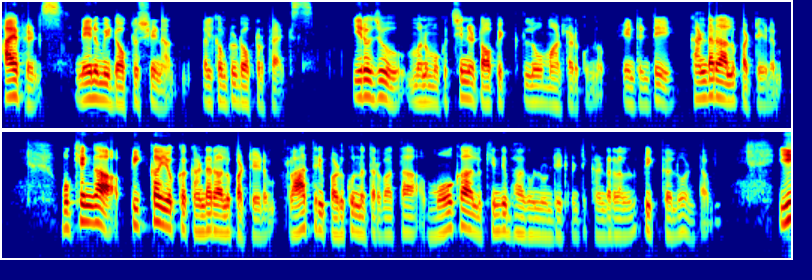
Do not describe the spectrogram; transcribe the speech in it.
హాయ్ ఫ్రెండ్స్ నేను మీ doctor Srinath. Welcome to doctor facts ఈరోజు మనం ఒక చిన్న టాపిక్లో మాట్లాడుకుందాం. ఏంటంటే కండరాలు పట్టేయడం. ముఖ్యంగా పిక్క యొక్క కండరాలు పట్టేయడం. రాత్రి పడుకున్న తర్వాత మోకాలు కింది భాగంలో ఉండేటువంటి కండరాలను పిక్కలు అంటాం. ఈ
